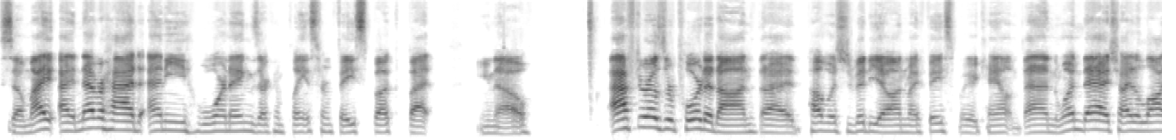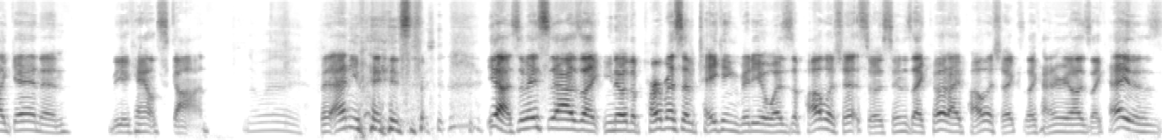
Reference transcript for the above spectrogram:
So my I never had any warnings or complaints from Facebook, but you know, after I was reported on that I had published video on my Facebook account, then one day I tried to log in and the account's gone. No way. But anyways, yeah. So basically, I was like, you know, the purpose of taking video was to publish it. So as soon as I could, I published it because I kind of realized, like, hey, this is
